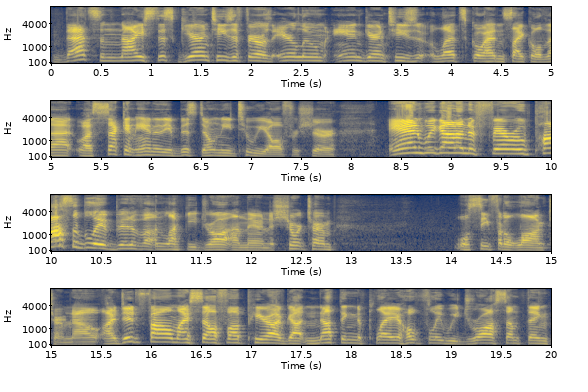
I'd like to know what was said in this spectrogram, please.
That's nice. This guarantees a Pharaoh's Heirloom and guarantees... Let's go ahead and cycle that. A second Hand of the Abyss. Don't need two y'all for sure. And we got a Neferu. Possibly a bit of an unlucky draw on there in the short term. We'll see for the long term. Now, I did foul myself up here. I've got nothing to play. Hopefully we draw something.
